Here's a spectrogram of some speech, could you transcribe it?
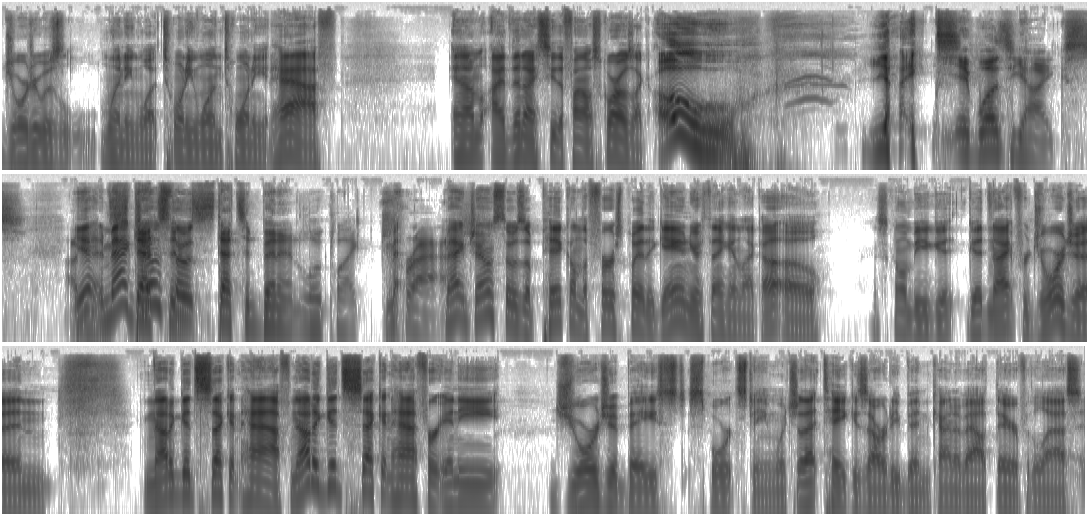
Georgia was winning what 21-20 at half, and I then I see the final score. I was like, oh, yikes! it was yikes. I Yeah, mean, and Mac Jones Stetson, throws- Stetson Bennett looked like trash. Mac Jones throws a pick on the first play of the game, and you're thinking like, uh oh, it's going to be a good good night for Georgia, and not a good second half. Not a good second half for any Georgia-based sports team, which that take has already been kind of out there for the last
